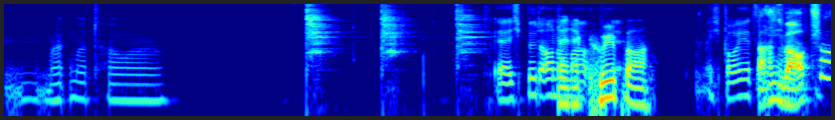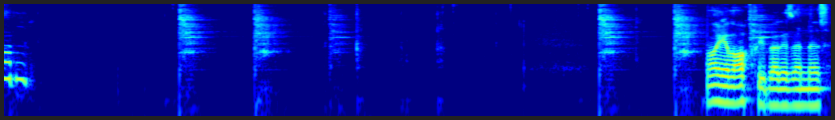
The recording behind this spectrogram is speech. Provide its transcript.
Magma Tower. Äh, ich bild auch Deine nochmal. Creeper. Ich baue jetzt. Machen die überhaupt Schaden? Oh, die haben auch Creeper gesendet.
